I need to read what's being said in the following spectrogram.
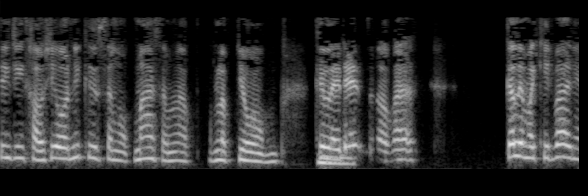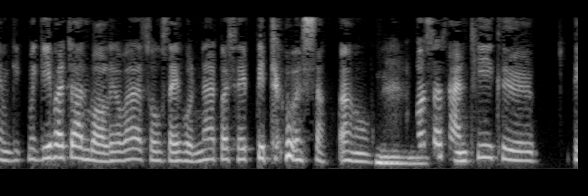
จริง ๆ เขาชิโอนนี่คือสงบมากสำหรับสำหรับโยม คือเลยได้บอกว่า ก็เลยมาคิดว่าอย่างเมื่อกี้พระอาจารย์บอกเลยว่าสงสัยหนหน้าก็ใช้ปิดโทรศัพท์เอาเพราะสถานที่คือดี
